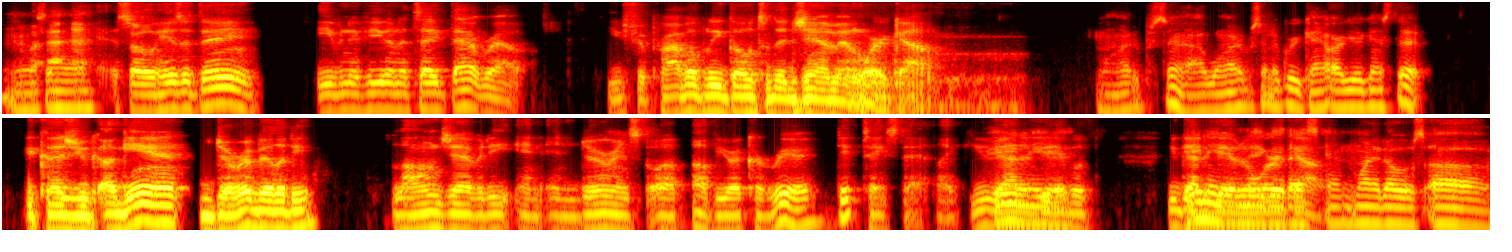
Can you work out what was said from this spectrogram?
You know what I'm saying? I- so here's the thing: even if you're gonna take that route, you should probably go to the gym and work out 100. percent I 100 percent agree. Can't argue against that. Because you again durability, longevity, and endurance of, of your career dictates that. Like you gotta be able, you gotta be a able to work that's out. in one of those uh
